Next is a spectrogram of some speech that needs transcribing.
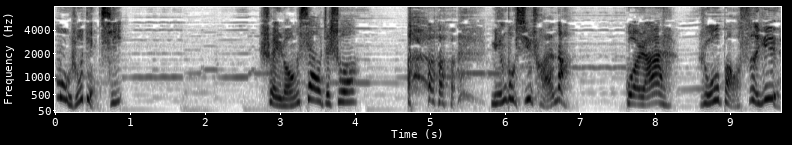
目如点漆。水溶笑着说：“，名不虚传呐，果然如宝似玉。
